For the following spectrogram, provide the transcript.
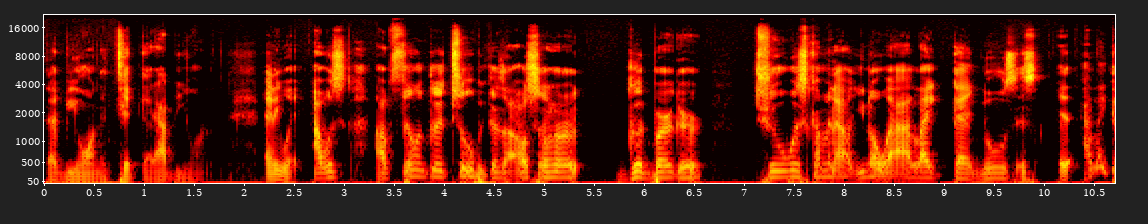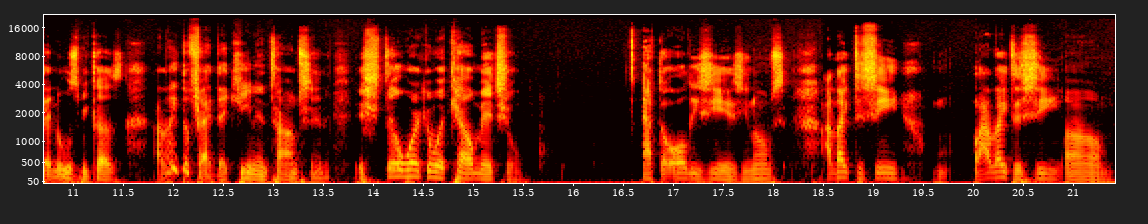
that be on the tip that I be on. Anyway, I was I'm feeling good too because I also heard Good Burger 2 was coming out. You know what I like that news is I like that news because I like the fact that Kenan Thompson is still working with Kel Mitchell after all these years. You know what I'm saying? I'd like to see I like to see um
